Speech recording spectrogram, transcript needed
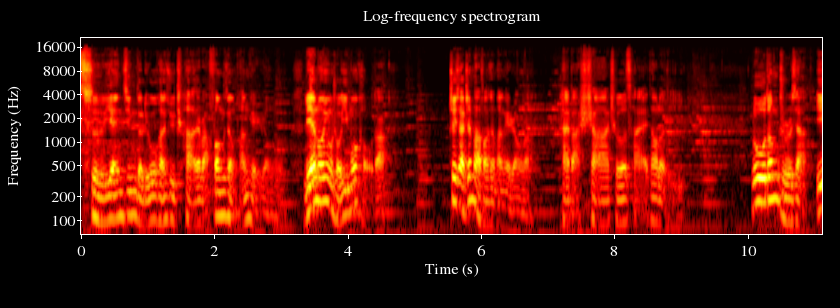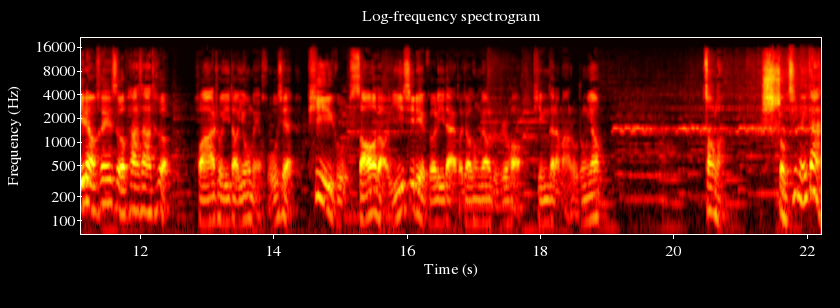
此言惊的刘含旭差点把方向盘给扔了，连忙用手一摸口袋，这下真把方向盘给扔了，还把刹车踩到了底。路灯之下，一辆黑色帕萨特。划出一道优美弧线，屁股扫倒一系列隔离带和交通标志之后，停在了马路中央。糟了，手机没带。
